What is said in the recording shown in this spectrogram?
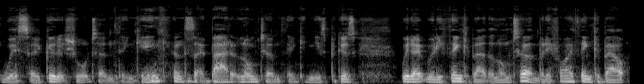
we're so good at short term thinking and so bad at long term thinking is because we don't really think about the long term. But if I think about,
